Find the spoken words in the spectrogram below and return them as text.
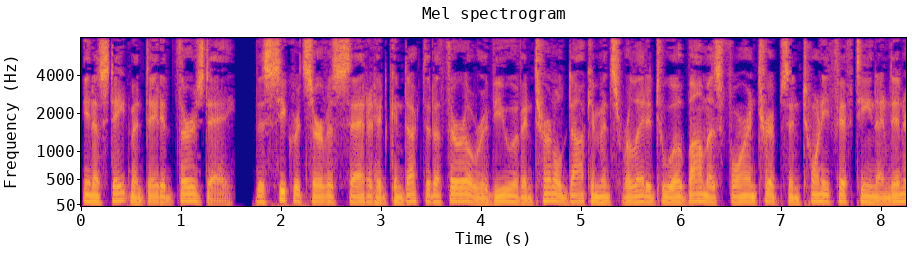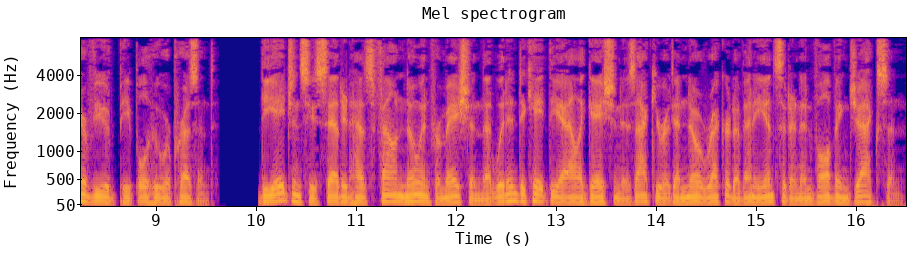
In a statement dated Thursday, the Secret Service said it had conducted a thorough review of internal documents related to Obama's foreign trips in 2015 and interviewed people who were present. The agency said it has found no information that would indicate the allegation is accurate and no record of any incident involving Jackson.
